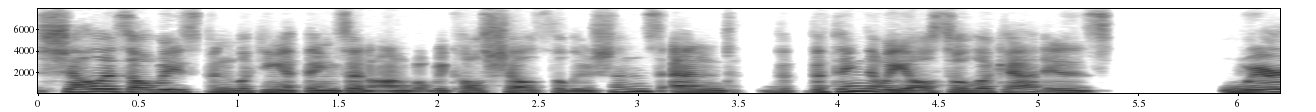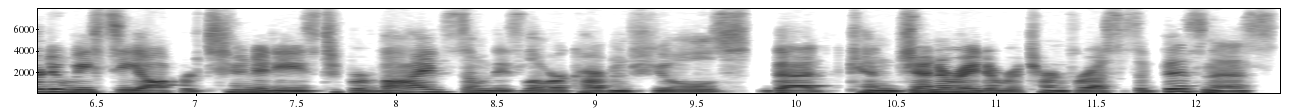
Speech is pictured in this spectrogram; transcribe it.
Shell has always been looking at things on, on what we call Shell solutions, and the, the thing that we also look at is where do we see opportunities to provide some of these lower carbon fuels that can generate a return for us as a business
